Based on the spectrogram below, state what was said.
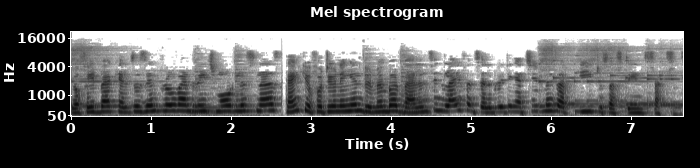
Your feedback helps us improve and reach more listeners. Thank you for tuning in. Remember, balancing life and celebrating achievements are key to sustained success.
